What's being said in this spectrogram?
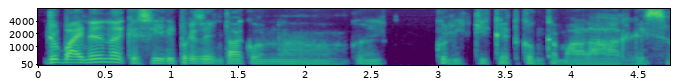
Joe Biden che si ripresenta con, con il, con il ticket con Kamala Harris.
